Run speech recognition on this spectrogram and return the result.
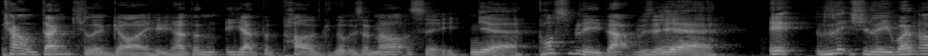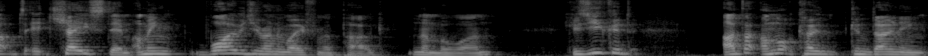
Count Dankula guy who had the he had the pug that was a Nazi. yeah. Possibly that was it. Yeah. It literally went up to it chased him. I mean, why would you run away from a pug? Number one, because you could. I don't, I'm not condoning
